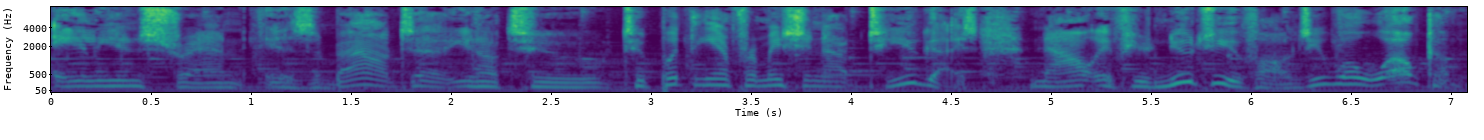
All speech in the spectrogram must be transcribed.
Alien Strand is about. To, you know, to to put the information out to you guys. Now, if you're new to ufology, well, welcome,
